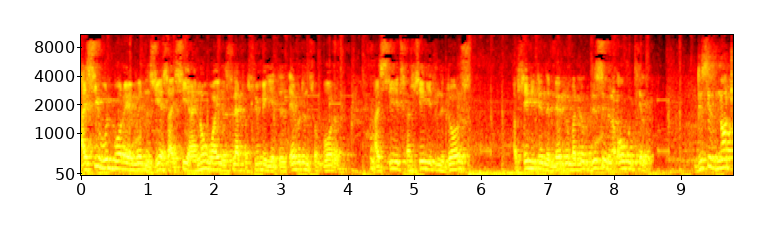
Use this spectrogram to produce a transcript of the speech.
I see wood borer evidence. Yes, I see. I know why the flat was fumigated. There's evidence of borer. I see it. I've seen it in the doors. I've seen it in the bedroom. But look, this is an overkill. This is not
